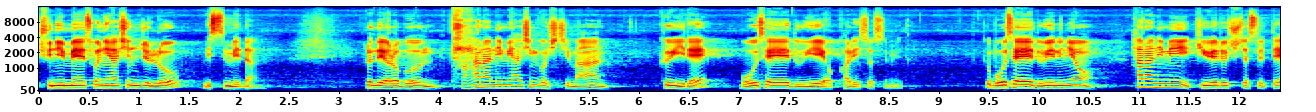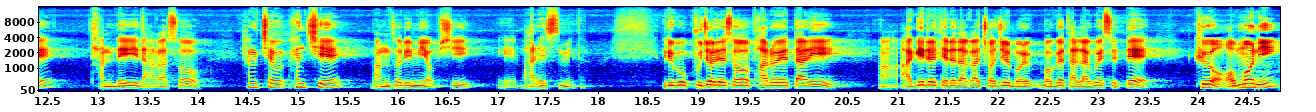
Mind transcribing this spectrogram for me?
주님의 손이 하신 줄로 믿습니다. 그런데 여러분 다 하나님이 하신 것이지만 그 일에 모세의 누이의 역할이 있었습니다. 그 모세의 누이는요 하나님이 기회를 주셨을 때 담대히 나가서 한치, 한치의 망설임이 없이 예, 말했습니다. 그리고 구절에서 바로의 딸이 어, 아기를 데려다가 젖을 먹여 달라고 했을 때 그 어머니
